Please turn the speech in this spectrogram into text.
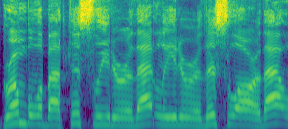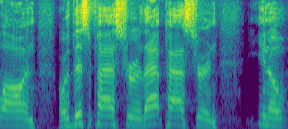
grumble about this leader or that leader or this law or that law and, or this pastor or that pastor. And, you know,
